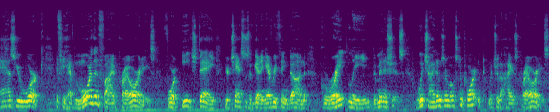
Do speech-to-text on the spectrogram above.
as you work. If you have more than five priorities for each day, your chances of getting everything done greatly diminishes. Which items are most important? Which are the highest priorities?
